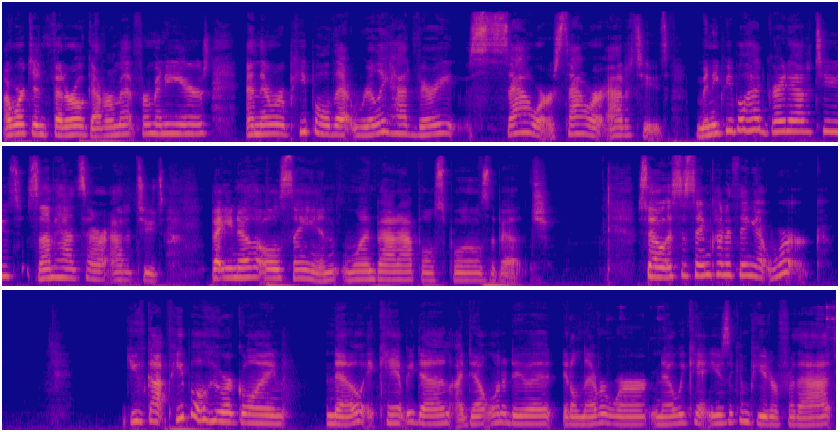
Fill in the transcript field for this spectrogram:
I worked in federal government for many years, and there were people that really had very sour, sour attitudes. Many people had great attitudes, some had sour attitudes. But you know the old saying, one bad apple spoils the batch. So it's the same kind of thing at work. You've got people who are going, no, it can't be done. I don't want to do it. It'll never work. No, we can't use a computer for that,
